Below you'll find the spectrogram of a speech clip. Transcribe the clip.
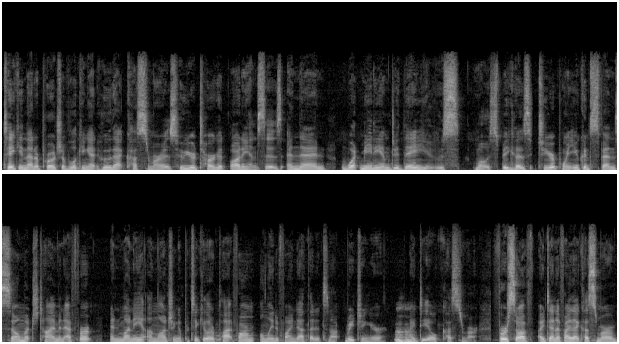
taking that approach of looking at who that customer is, who your target audience is, and then what medium do they use most? Because to your point, you could spend so much time and effort and money on launching a particular platform only to find out that it's not reaching your mm-hmm. ideal customer. First off, identify that customer,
